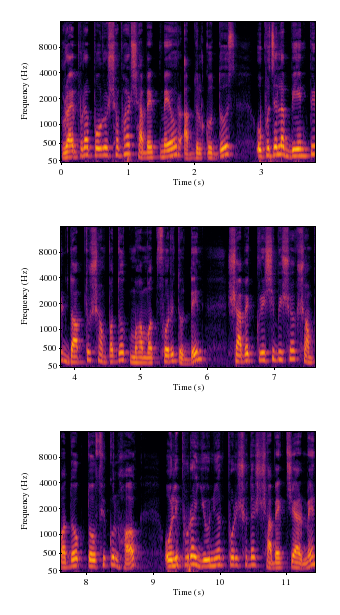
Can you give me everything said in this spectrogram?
রায়পুরা পৌরসভার সাবেক মেয়র আব্দুল কুদ্দুস, উপজেলা বিএনপির দপ্তর সম্পাদক মোহাম্মদ ফরিদ উদ্দিন, সাবেক কৃষি বিষয়ক সম্পাদক তৌফিকুল হক অলিপুরা ইউনিয়ন পরিষদের সাবেক চেয়ারম্যান,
